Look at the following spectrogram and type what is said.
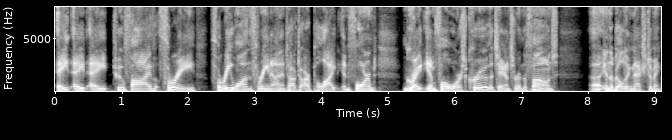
888-253-3139 and talk to our polite, informed, great Infowars crew that's answering the phones uh, in the building next to me.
